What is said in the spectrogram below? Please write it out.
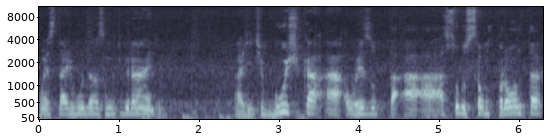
uma cidade de mudança muito grande. A gente busca a, o resulta a, a, a solução pronta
